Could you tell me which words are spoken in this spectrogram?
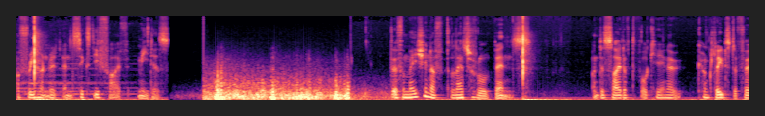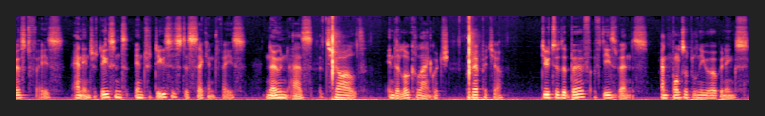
of 365 meters. The formation of lateral vents on the side of the volcano concludes the first phase and introduces, introduces the second phase, known as a child in the local language, Purépecha. Due to the birth of these vents and multiple new openings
